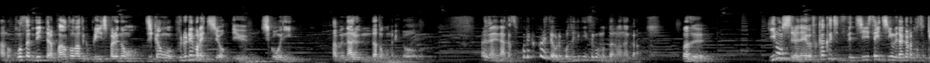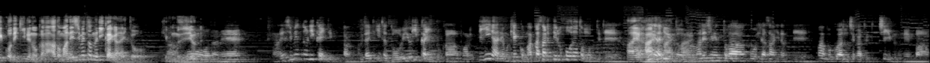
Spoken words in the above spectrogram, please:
あのコンサルで言ったらパートナーとかプリンシパルの時間をフルレバレッジしようっていう思考に多分なるんだと思うんだけど、あれだね、なんかそこで書かれて俺個人的にすごい思ったのは、なんか、まず、議論してるね、不確実で小さいチームだからこそ結構できるのかな。あとマネジメントの理解がないと結構難しいよね。そうだね。マネジメントの理解って、まあ具体的に言うとどういう理解とか、まあ、リーダーでも結構任されてる方だと思ってて、はいリーダーで言うと、はいマネジメントが大平さんになって、まあ、僕はどっちかというとチームのメンバー、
